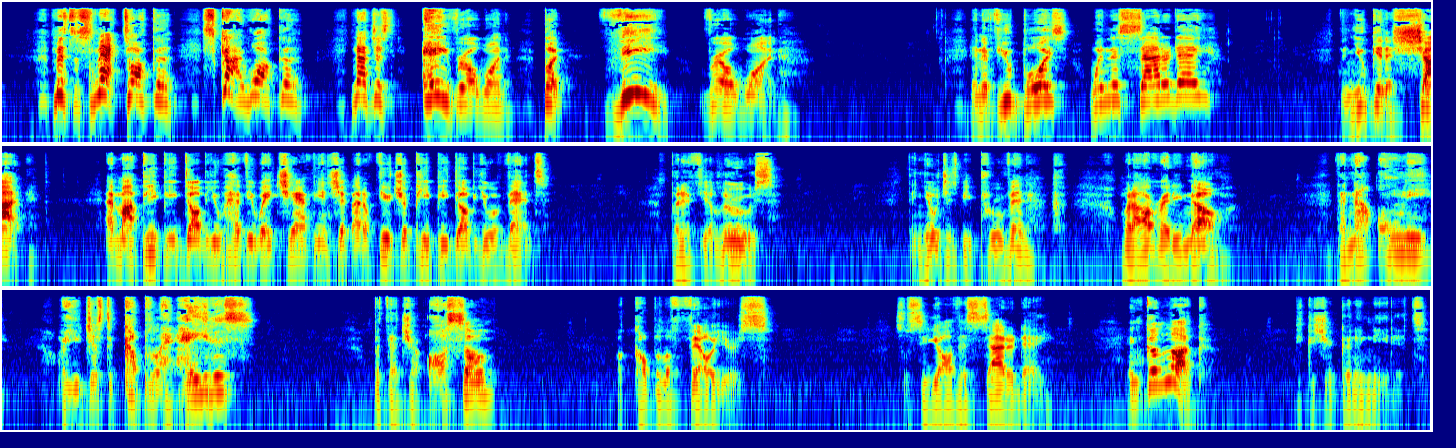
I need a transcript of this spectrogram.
Mr. Smack Talker, Skywalker. Not just a real one, but the real one. And if you boys win this Saturday, then you get a shot at my PPW Heavyweight Championship at a future PPW event. But if you lose, then you'll just be proven what I already know. That not only are you just a couple of haters, but that you're also a couple of failures. So see y'all this Saturday. And good luck, because you're gonna need it.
